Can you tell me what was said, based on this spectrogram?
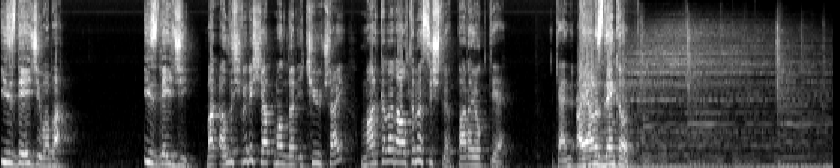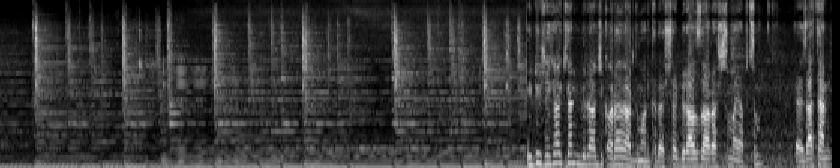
izleyici baba izleyici. Bak alışveriş yapmalılar 2-3 ay. Markalar altına sıçtı para yok diye. Kendi ayağınız denk alın. Video çekerken birazcık ara verdim arkadaşlar. Biraz da araştırma yaptım. E, zaten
